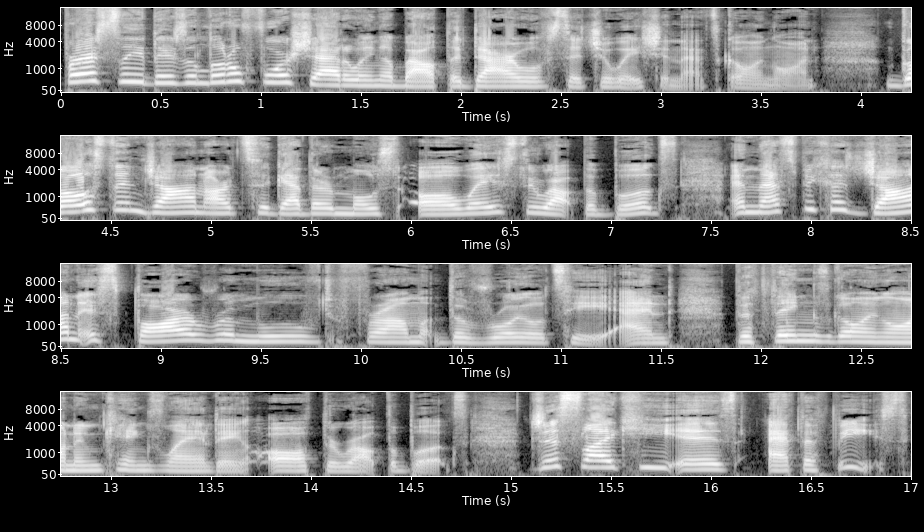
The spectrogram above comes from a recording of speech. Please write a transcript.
Firstly, there's a little foreshadowing about the direwolf situation that's going on. Ghost and Jon are together most always throughout the books, and that's because Jon is far removed from the royalty and the things going on in King's Landing all throughout the books. Just like he is at the feast.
